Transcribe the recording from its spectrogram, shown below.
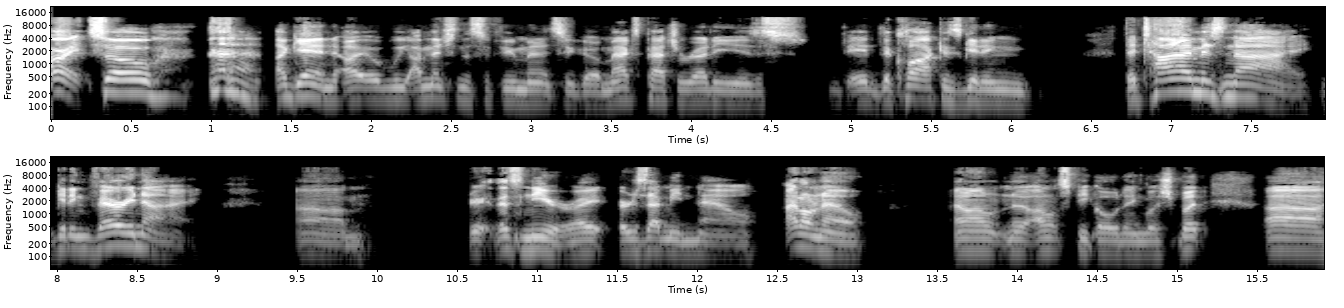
All right, so again, I, we, I mentioned this a few minutes ago. Max Pacioretty is it, the clock is getting, the time is nigh, getting very nigh. Um, that's near, right? Or does that mean now? I don't know. I don't know. I don't speak old English, but uh,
